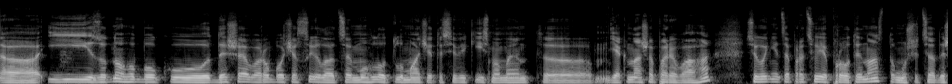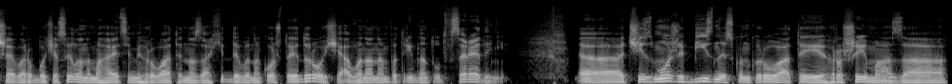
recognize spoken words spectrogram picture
Е, І з одного боку, дешева робоча сила це могло тлумачитися в якийсь момент е, як наша перевага. Сьогодні це працює проти нас, тому що ця дешева робоча сила намагається мігрувати на захід, де вона коштує дорожче, а вона нам потрібна тут всередині. Е, Чи зможе бізнес конкурувати грошима за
